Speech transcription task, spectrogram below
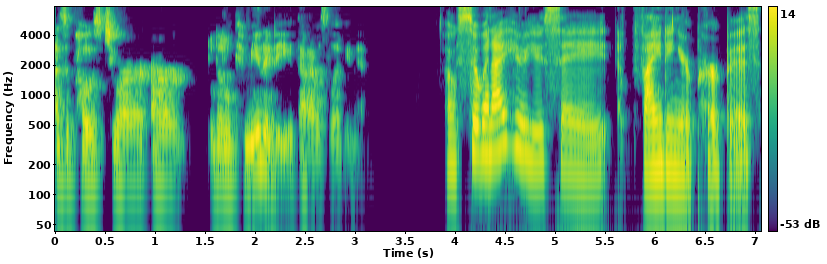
as opposed to our, our little community that I was living in. Oh, so when I hear you say finding your purpose,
